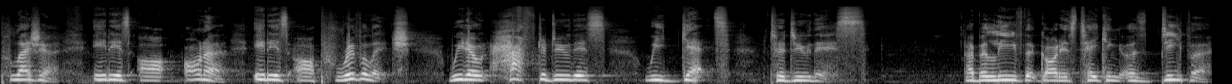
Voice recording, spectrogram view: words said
pleasure. It is our honor. It is our privilege. We don't have to do this we get to do this. I believe that God is taking us deeper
